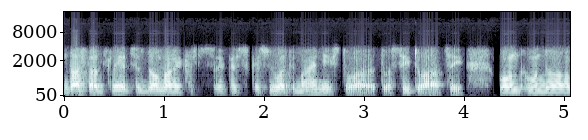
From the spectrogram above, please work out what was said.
Un tas tādas lietas, es domāju, kas, kas, kas ļoti mainīs to, to situāciju. Un, un uh,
